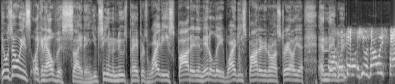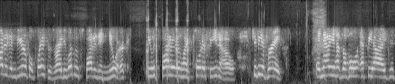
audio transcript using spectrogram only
there was always like an Elvis sighting. You'd see in the newspapers, Whitey spotted in Italy, Whitey spotted in Australia, and they well, would. He was always spotted in beautiful places, right? He wasn't spotted in Newark. He was spotted in like Portofino. Give me a break. And now you have the whole FBI this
